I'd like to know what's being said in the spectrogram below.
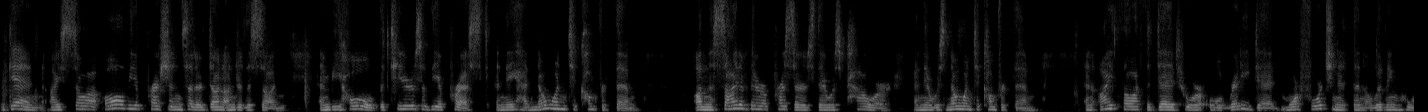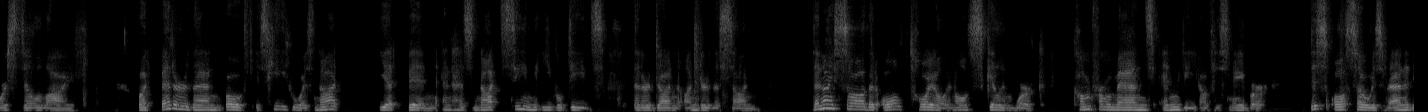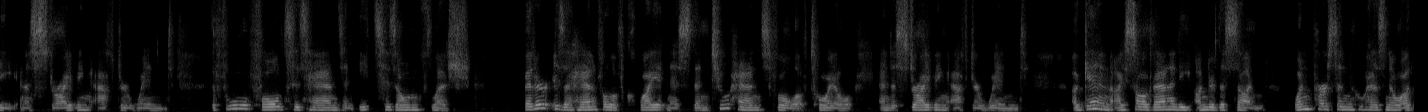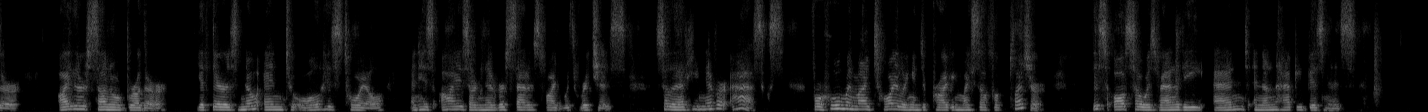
Again, I saw all the oppressions that are done under the sun, and behold, the tears of the oppressed, and they had no one to comfort them. On the side of their oppressors, there was power, and there was no one to comfort them. And I thought the dead who are already dead more fortunate than the living who are still alive. But better than both is he who has not yet been and has not seen the evil deeds that are done under the sun. Then I saw that all toil and all skill in work come from a man's envy of his neighbor. This also is vanity and a striving after wind. The fool folds his hands and eats his own flesh. Better is a handful of quietness than two hands full of toil and a striving after wind. Again, I saw vanity under the sun, one person who has no other, either son or brother, yet there is no end to all his toil, and his eyes are never satisfied with riches, so that he never asks, For whom am I toiling and depriving myself of pleasure? This also is vanity and an unhappy business.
